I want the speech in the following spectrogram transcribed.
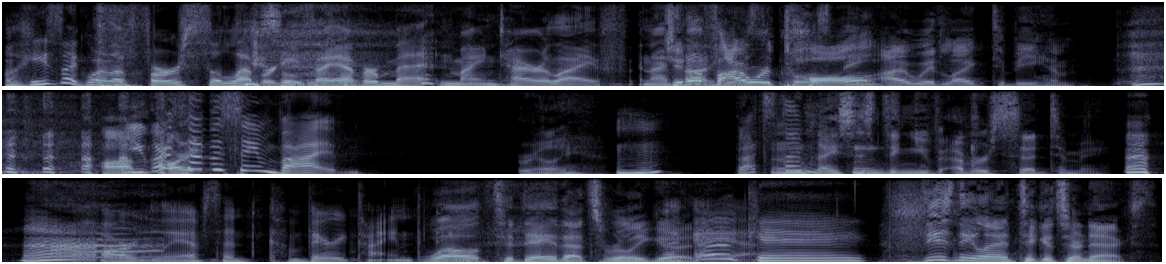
Well, he's like one of the first celebrities I ever met in my entire life, and I Do you know thought if he I were tall, thing. I would like to be him. Um, you guys all right. have the same vibe. Really? Mhm. That's the nicest thing you've ever said to me. Hardly. I've said very kind. Well, today that's really good. Okay. okay. Disneyland tickets are next.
